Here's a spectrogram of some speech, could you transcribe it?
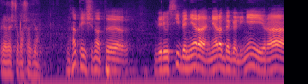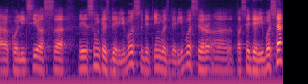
priežasčių kažkokių? Na tai žinot, vyriausybė nėra, nėra begalinė, yra koalicijos e, sunkios dėrybos, sudėtingos dėrybos ir e, tose dėrybose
